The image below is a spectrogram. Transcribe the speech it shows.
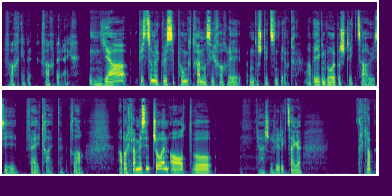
Fachge Fachbereich? Ja, bis zu einem gewissen Punkt können wir sicher auch ein bisschen unterstützend wirken. Aber irgendwo übersteigt es auch unsere Fähigkeiten, klar. Aber ich glaube, wir sind schon ein Ort, wo, ja, ist schwierig zu sagen, ich glaube,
